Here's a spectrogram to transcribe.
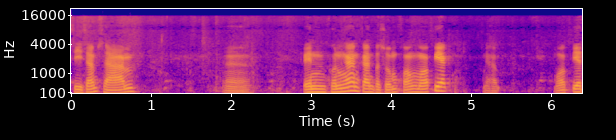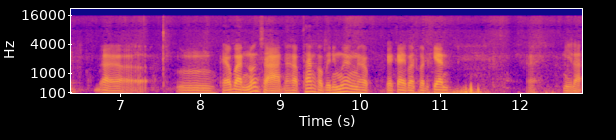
สี่สามสามอ่าเป็นผลงานการผสมของหมอเปียกนะครับ หมอเปียกแถวบ้านโน้นสะอาดนะครับทางเขาไปในเมืองนะครับใกล้ๆบ้านขอนแก่น นี่แหละ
